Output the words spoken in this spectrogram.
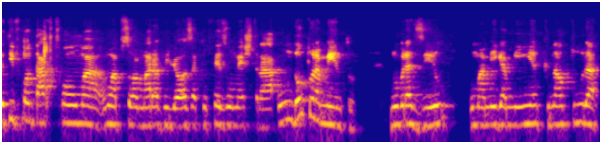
eu tive contato com uma, uma pessoa maravilhosa que fez um mestrado, um doutoramento no Brasil, uma amiga minha que na altura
